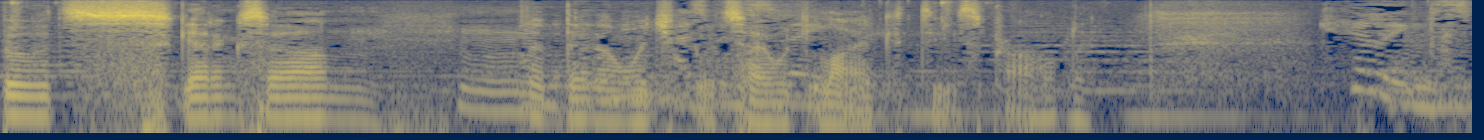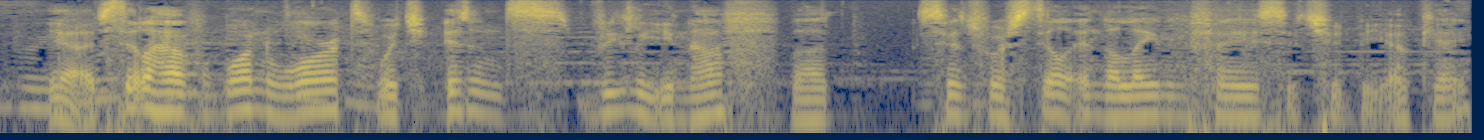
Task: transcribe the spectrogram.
boots, getting some... Hmm, I don't know which boots I would like, these probably. Yeah, I still have one ward, which isn't really enough, but since we're still in the laning phase, it should be okay.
